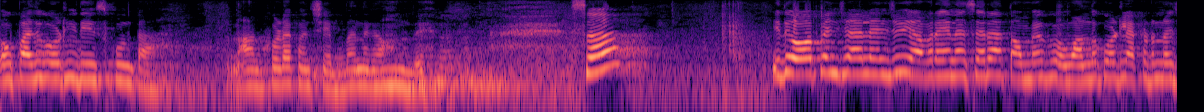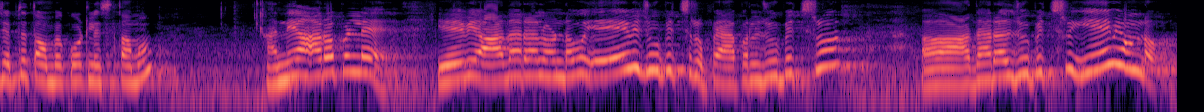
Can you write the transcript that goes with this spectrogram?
ఒక పది కోట్లు తీసుకుంటా. నాకు కూడా కొంచెం ఇబ్బందిగా ఉంది. సో ఇది ఓపెన్ ఛాలెంజ్. ఎవరైనా సరే ఆ తొంభై వంద కోట్లు ఎక్కడున్నా చెప్తే తొంభై కోట్లు ఇస్తాము. అన్నీ ఆరోపణలే. ఏవి ఆధారాలు ఉండవు ఏవి చూపించరు పేపర్లు చూపించరు ఆధారాలు చూపించరు ఏమి ఉండవు.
